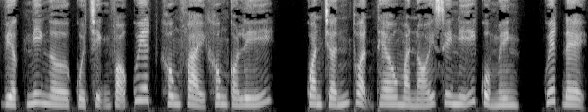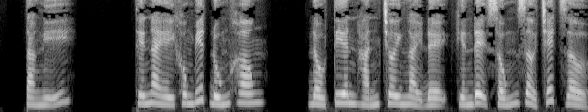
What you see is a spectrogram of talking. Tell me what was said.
việc nghi ngờ của Trịnh Võ Quyết không phải không có lý. Quan Trấn thuận theo mà nói suy nghĩ của mình, quyết đệ, ta nghĩ. Thế này không biết đúng không? Đầu tiên hắn chơi ngải đệ khiến đệ sống giờ chết giờ,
